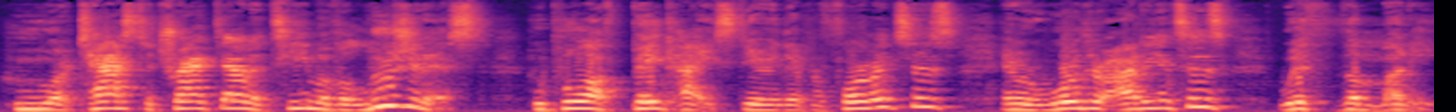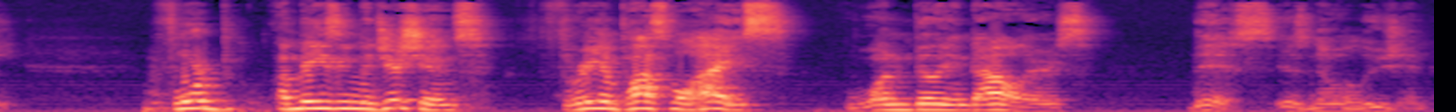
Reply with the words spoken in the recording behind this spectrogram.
who are tasked to track down a team of illusionists who pull off bank heists during their performances and reward their audiences with the money. Four amazing magicians, three impossible heists, one billion dollars. This is no illusion.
